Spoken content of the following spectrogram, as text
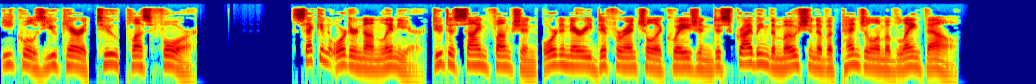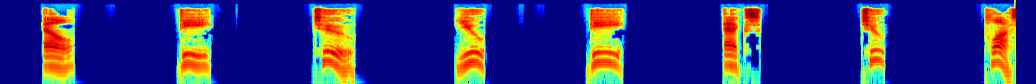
equals u caret 2 plus 4. Second order nonlinear due to sine function ordinary differential equation describing the motion of a pendulum of length L. L. D. 2 u. D. X. 2 plus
